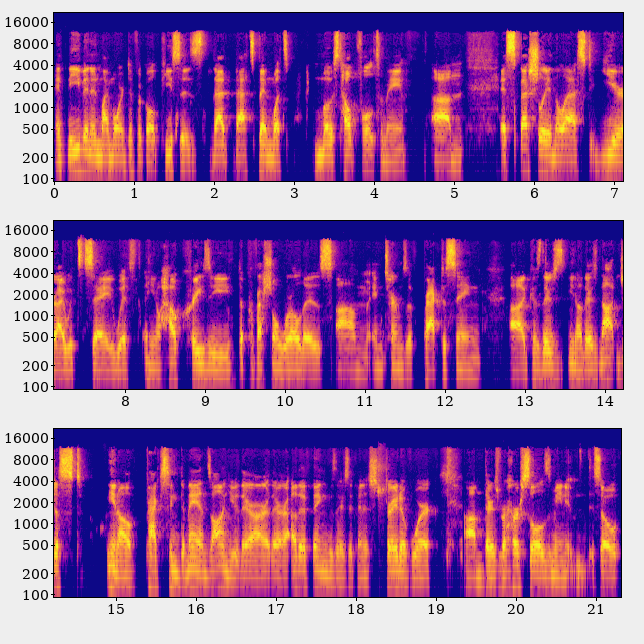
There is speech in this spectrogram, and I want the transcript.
and even in my more difficult pieces that that's been what's most helpful to me um, especially in the last year i would say with you know how crazy the professional world is um, in terms of practicing because uh, there's you know there's not just you know practicing demands on you. There are there are other things. There's administrative work. Um, there's rehearsals. I mean so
